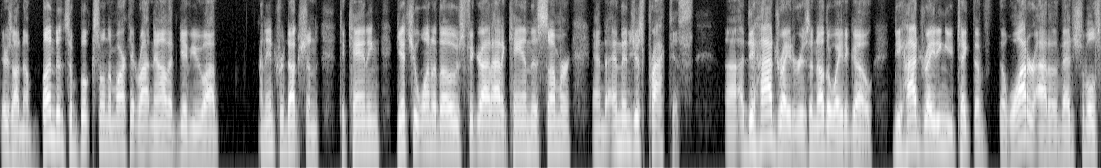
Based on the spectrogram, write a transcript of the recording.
there's an abundance of books on the market right now that give you uh, an introduction to canning. Get you one of those, figure out how to can this summer, and, and then just practice. Uh, a dehydrator is another way to go. Dehydrating, you take the, the water out of the vegetables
